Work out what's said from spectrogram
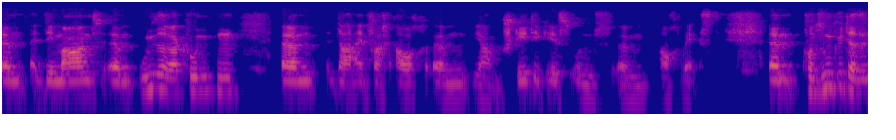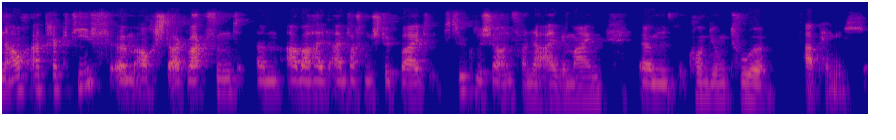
ähm, Demand ähm, unserer Kunden ähm, da einfach auch ähm, ja, stetig ist und ähm, auch wächst. Ähm, Konsumgüter sind auch attraktiv, auch stark wachsend, aber halt einfach ein Stück weit zyklischer und von der allgemeinen Konjunktur abhängig.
